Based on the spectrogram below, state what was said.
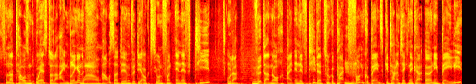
800.000 US-Dollar einbringen. Wow. Außerdem wird die Auktion von NFT oder wird da noch ein NFT dazu gepackt von Cobains Gitarrentechniker Ernie Bailey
